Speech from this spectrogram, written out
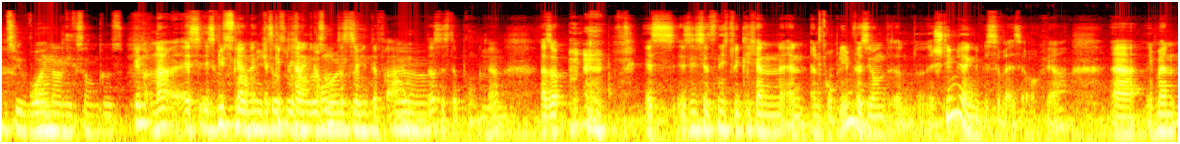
Und sie wollen auch nichts anderes. Genau, na, es, es gibt, wissen auch keine, nicht, es gibt keinen Grund, das zu hinterfragen. Ja. Das ist der Punkt. Ja. Also es, es ist jetzt nicht wirklich ein, ein, ein Problem für sie und äh, es stimmt ja in gewisser Weise auch. Ja. Äh, ich meine,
